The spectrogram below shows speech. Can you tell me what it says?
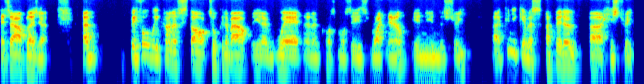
It's our pleasure. Um, before we kind of start talking about, you know, where Nanocosmos is right now in the industry, uh, can you give us a bit of uh, history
